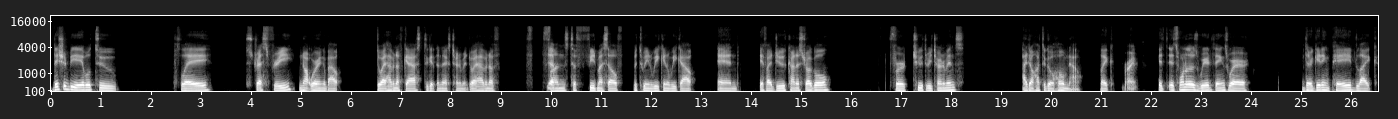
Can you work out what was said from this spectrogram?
they should be able to play stress free, not worrying about do I have enough gas to get the next tournament? Do I have enough f- Yep. funds to feed myself between week in and week out? And if I do kind of struggle for two, three tournaments, I don't have to go home now. Like right. it, it's one of those weird things where they're getting paid like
